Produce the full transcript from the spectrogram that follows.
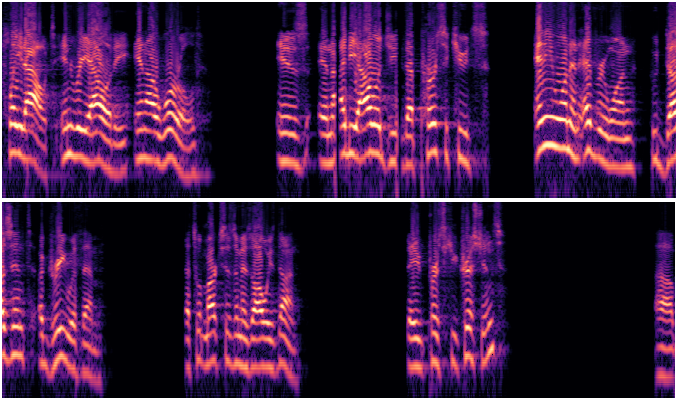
played out in reality in our world is an ideology that persecutes anyone and everyone who doesn't agree with them. That's what Marxism has always done. They persecute Christians. Uh,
